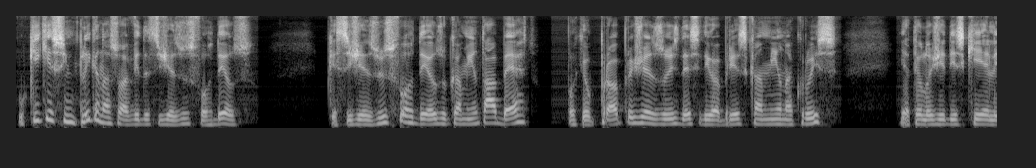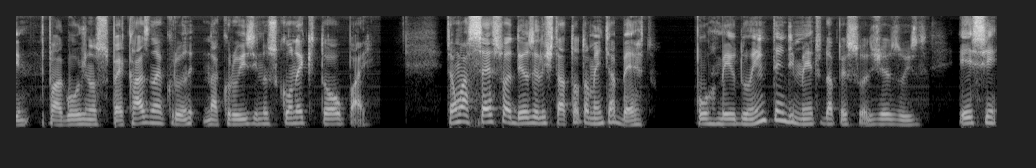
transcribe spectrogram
o que, que isso implica na sua vida se Jesus for Deus? Porque se Jesus for Deus, o caminho está aberto, porque o próprio Jesus decidiu abrir esse caminho na cruz. E a teologia diz que ele pagou os nossos pecados na, cru, na cruz e nos conectou ao Pai. Então o acesso a Deus ele está totalmente aberto por meio do entendimento da pessoa de Jesus. Esse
